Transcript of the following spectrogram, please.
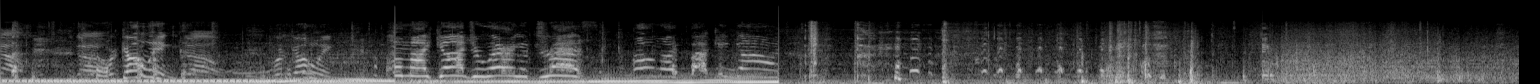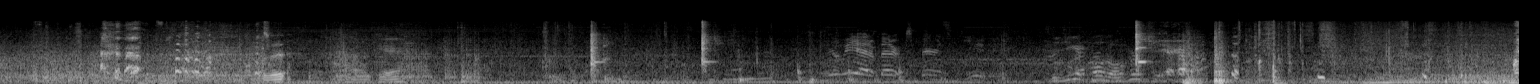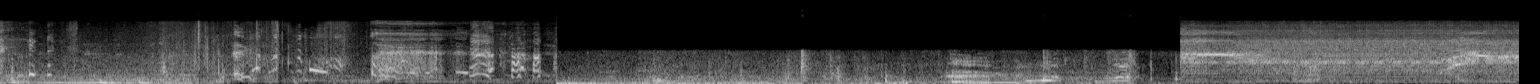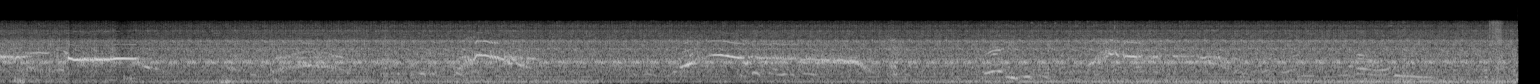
go. Go. We're going. Go. We're going. Oh my god, you're wearing a dress! Oh my fucking god! Is it? Okay. We had a better experience with you. Did you get pulled over? Yeah.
